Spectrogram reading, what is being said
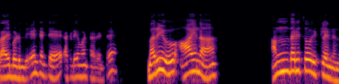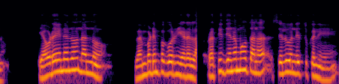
రాయబడింది. ఏంటంటే అక్కడ ఏమంటాడంటే మరియు ఆయన అందరితో ఇట్లే ఎవడైనాను నన్ను వెంబడింపగోరిన ఎడల ప్రతిదినము తన సెలువనెత్తుకుని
